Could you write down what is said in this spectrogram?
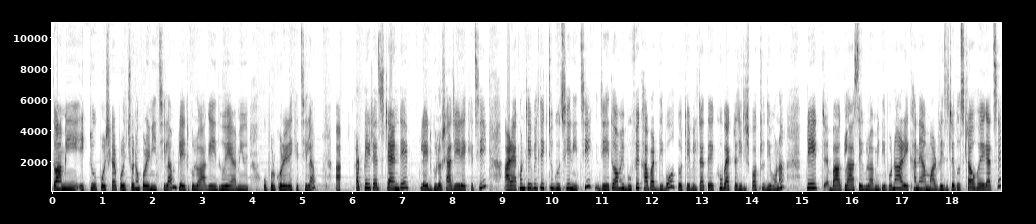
তো আমি একটু পরিষ্কার পরিচ্ছন্ন করে নিচ্ছিলাম প্লেটগুলো আগেই ধুয়ে আমি উপর করে রেখেছিলাম। আর- প্লেটের স্ট্যান্ডে প্লেটগুলো সাজিয়ে রেখেছি। আর এখন টেবিলটা একটু গুছিয়ে নিচ্ছি। যেহেতু আমি বুফে খাবার দিব, তো টেবিলটাতে খুব একটা জিনিসপত্র দিব না। প্লেট বা গ্লাস এগুলো আমি দিব না। আর এখানে আমার ভেজিটেবলসটাও হয়ে গেছে।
